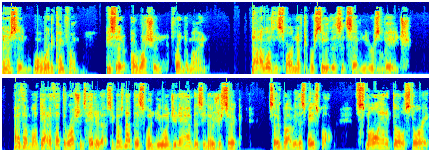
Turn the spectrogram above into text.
And I said, "Well, where'd it come from?" He said, a Russian friend of mine. Now, I wasn't smart enough to pursue this at seven years of age. I thought, well, Dad, I thought the Russians hated us. He goes, not this one. He wants you to have this. He knows you're sick. So he brought me this baseball. Small anecdotal story.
